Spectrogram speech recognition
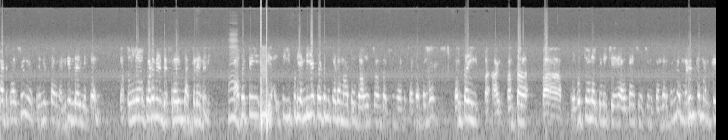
వాటి కోసం మేము శ్రమిస్తామని ఇందాక చెప్పాను. గతంలో కూడా మేము డిఫర్ అయింది అక్కడేనని. కాబట్టి ఈ- అయితే ఇప్పుడు ఎన్డీఏ కూటమి కూడా మాతో భాగస్వామ్య పక్షంగా ఉన్న సందర్భంగా కొంత కొంత ప్రభుత్వంలో కూడా చేరే అవకాశం వచ్చిన సందర్భంగా మరింత మనకి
